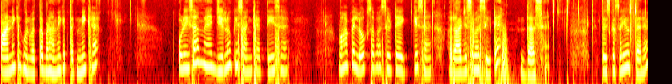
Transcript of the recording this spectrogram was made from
पानी की गुणवत्ता बढ़ाने की तकनीक है। उड़ीसा में जिलों की संख्या तीस है। वहाँ पे लोकसभा सीटें इक्कीस हैं और राज्यसभा सीटें दस हैं। तो इसका सही उत्तर है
